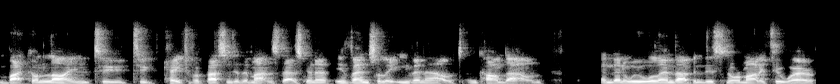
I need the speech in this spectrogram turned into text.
back online to to cater for passenger demands that's going to eventually even out and calm down and then we will end up in this normality where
